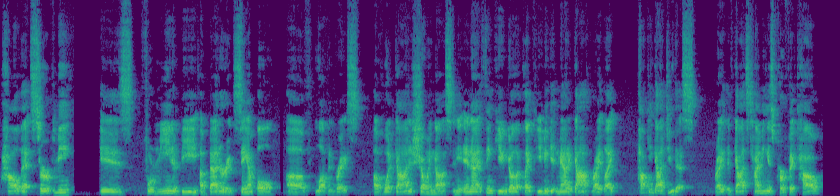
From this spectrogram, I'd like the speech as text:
how that served me is for me to be a better example of love and grace. of what God is showing us. And, and I think you can go look like even getting mad at God, right? Like, how can God do this? Right? If God's timing is perfect, how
